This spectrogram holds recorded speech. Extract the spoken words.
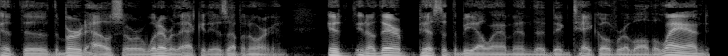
at the the birdhouse or whatever the heck it is up in Oregon it, you know, they're pissed at the BLM and the big takeover of all the land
